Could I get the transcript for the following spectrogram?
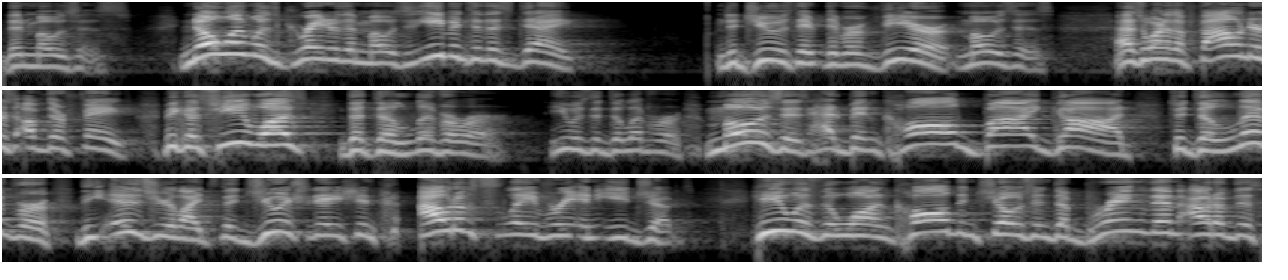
than Moses. No one was greater than Moses, even to this day. The Jews, they, they revere Moses as one of the founders of their faith because he was the deliverer. He was the deliverer. Moses had been called by God to deliver the Israelites, the Jewish nation, out of slavery in Egypt. He was the one called and chosen to bring them out of this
